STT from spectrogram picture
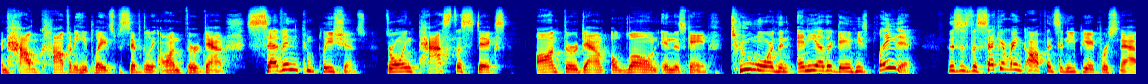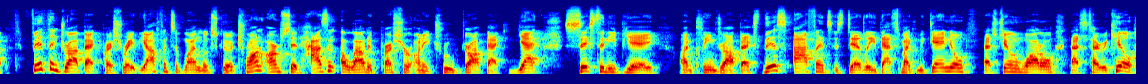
and how confident he played specifically on third down. Seven completions throwing past the sticks on third down alone in this game. Two more than any other game he's played in. This is the second ranked offense in EPA per snap, fifth in dropback pressure rate. The offensive line looks good. Terron Armstead hasn't allowed a pressure on a true dropback yet, sixth in EPA on clean dropbacks. This offense is deadly. That's Mike McDaniel. That's Jalen Waddle. That's Tyreek Hill.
